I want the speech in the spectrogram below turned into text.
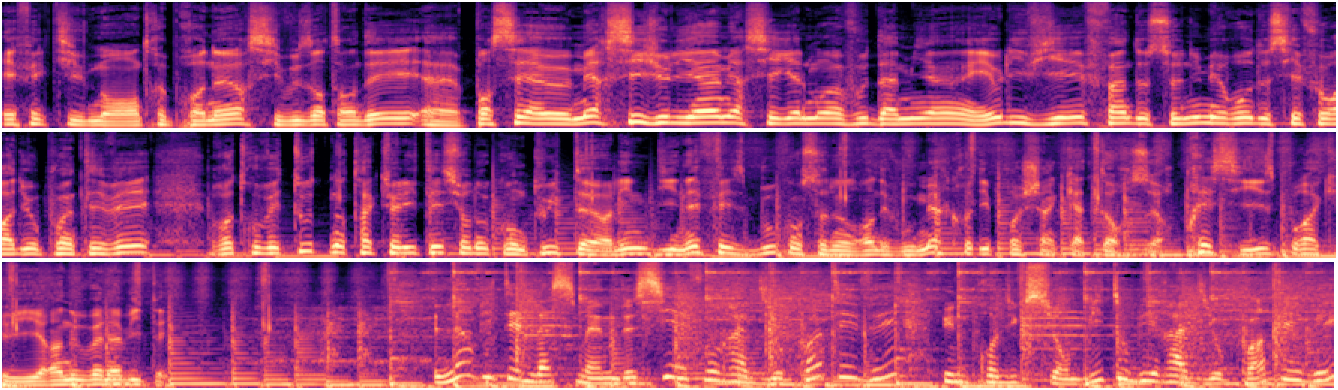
Effectivement, entrepreneurs, si vous entendez, euh, pensez à eux. Merci Julien, merci également à vous Damien et Olivier. Fin de ce numéro de CFO Radio.tv. Retrouvez toute notre actualité sur nos comptes Twitter, LinkedIn et Facebook. On se donne rendez-vous mercredi prochain, 14h précise, pour accueillir un nouvel invité. L'invité de la semaine de CFO Radio.tv, une production B2B Radio.tv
